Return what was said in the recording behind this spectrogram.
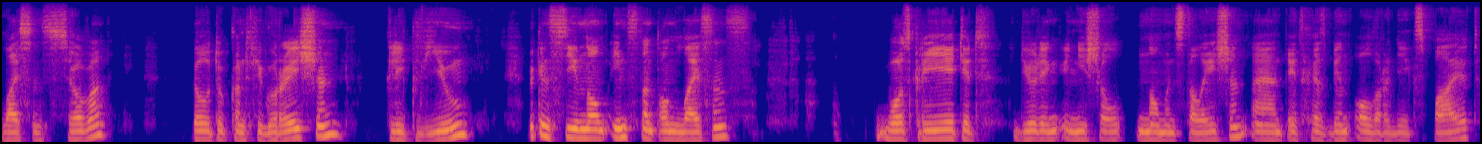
license server, go to configuration, click view. We can see NOM instant on license was created during initial NOM installation and it has been already expired.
